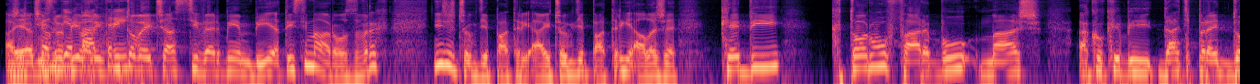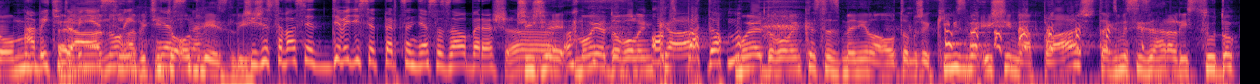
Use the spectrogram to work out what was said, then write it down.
a Že ja, my sme bývali v bytovej časti v Airbnb a ty si mal rozvrh, nie že čo kde patrí, aj čo kde patrí, ale že kedy ktorú farbu máš ako keby dať pred dom Aby ti to ráno, vyniesli. aby ti to jasné. odviezli. Čiže sa vlastne 90% dňa sa zaoberáš eh, Čiže moja dovolenka, odpadom. moja dovolenka sa zmenila o tom, že kým sme išli na pláž, tak sme si zahrali sudoku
